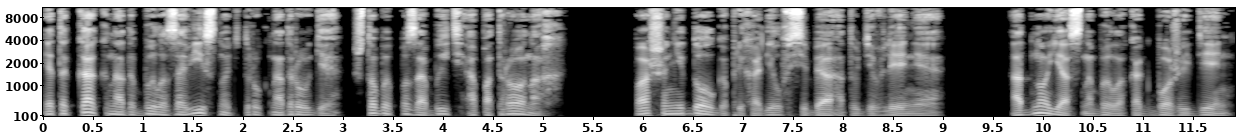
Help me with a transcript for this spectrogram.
Это как надо было зависнуть друг на друге, чтобы позабыть о патронах. Паша недолго приходил в себя от удивления. Одно ясно было, как божий день.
